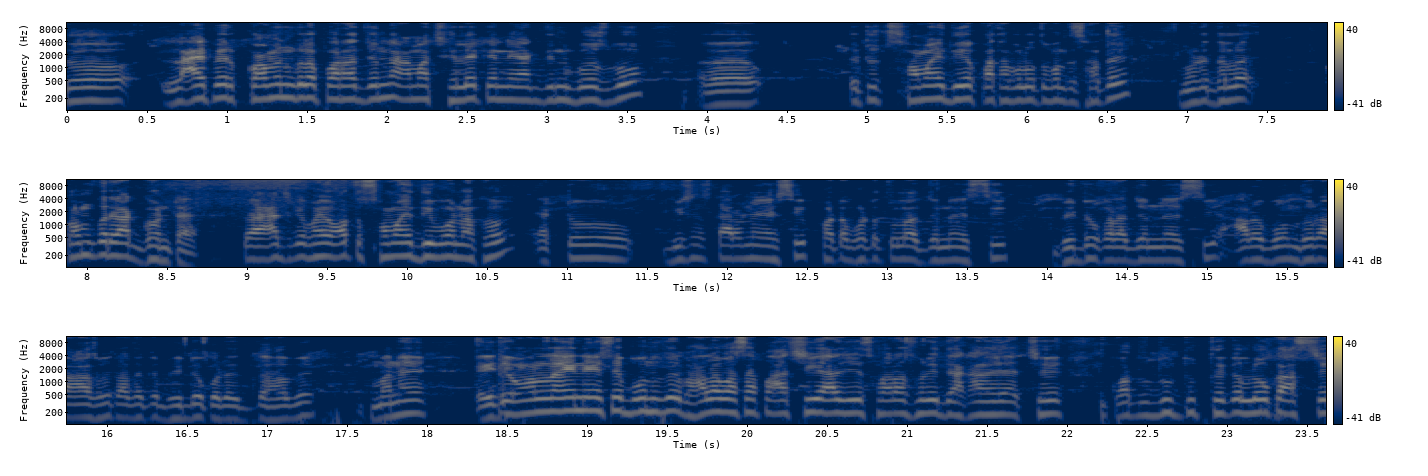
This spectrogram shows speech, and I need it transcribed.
তো লাইভের কমেন্টগুলো পড়ার জন্য আমার ছেলেকে নিয়ে একদিন বসবো। আহ, একটু সময় দিয়ে কথা বলব তোমাদের সাথে। মনে ধরো কম করে এক ঘণ্টা। তো আজকে ভাই অত সময় দিব না খো। একটু বিশেষ কারণে এসেছি ফটো ফটো তোলার জন্য এসেছি ভিডিও করার জন্য এসেছি। আরও বন্ধুরা আসবে তাদেরকে ভিডিও করে দিতে হবে। মানে এই যে অনলাইনে এসে বন্ধুদের ভালোবাসা পাচ্ছি আর যে সরাসরি দেখা হয়ে যাচ্ছে কত দূর দূর থেকে লোক আসছে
